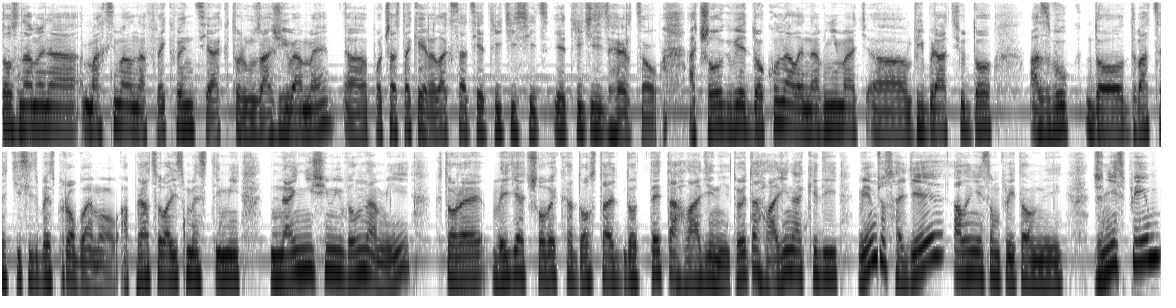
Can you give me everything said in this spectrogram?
To znamená, maximálna frekvencia, ktorú zažívame počas takej relaxácie 3000, je 3000 Hz. A človek vie dokonale navnímať vibráciu do, a zvuk do 20 tisíc bez problémov. A pracovali sme s tými najnižšími vlnami, ktoré vedia človeka dostať do teta hladiny. To je tá hladina, kedy viem, čo sa deje, ale nie som prítomný. Že nespím,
